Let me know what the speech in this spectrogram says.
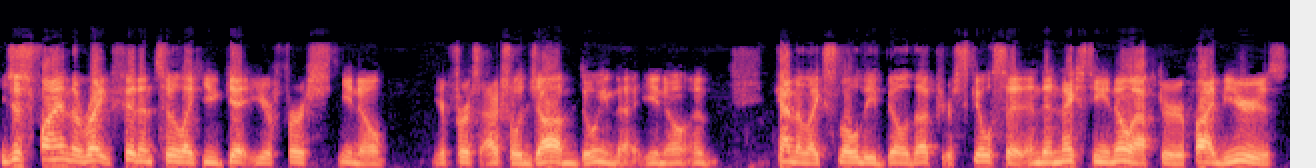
you just find the right fit until like you get your first, you know, your first actual job doing that, you know, and kind of like slowly build up your skill set. And then next thing you know, after five years,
